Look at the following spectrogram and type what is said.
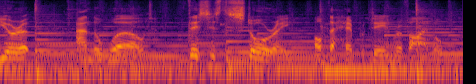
Europe, and the world. This is the story of the Hebridean revival.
